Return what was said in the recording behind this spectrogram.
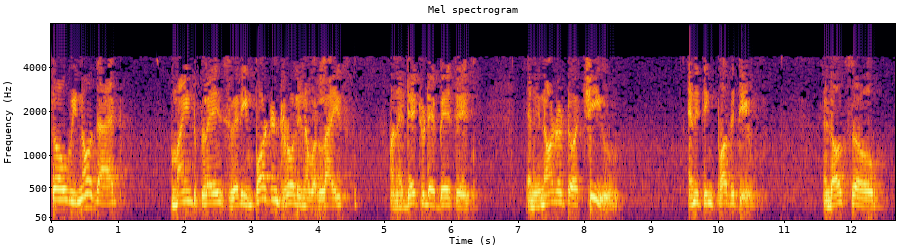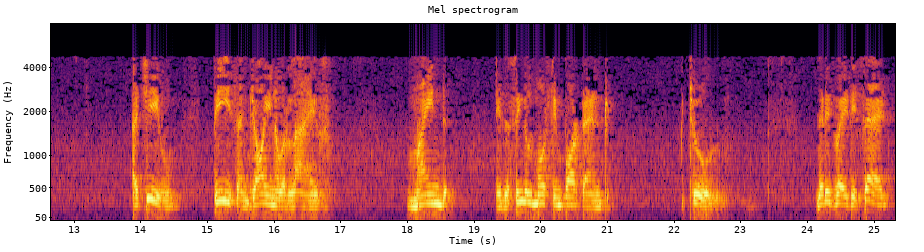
So we know that mind plays very important role in our life on a day-to-day basis and in order to achieve anything positive and also achieve peace and joy in our life, mind is the single most important tool. That is why it is said,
